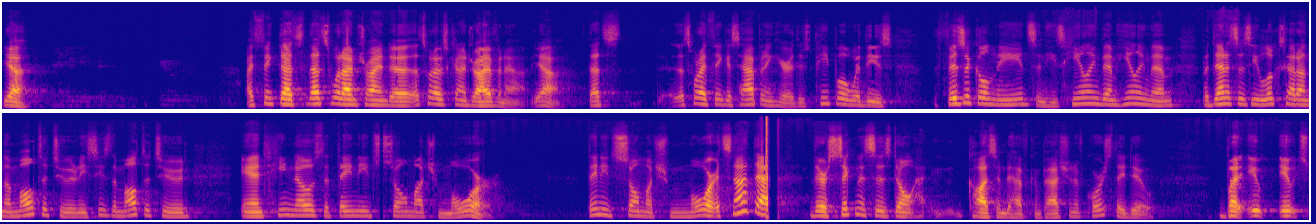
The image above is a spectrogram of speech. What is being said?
Yeah. I think that's, that's what I'm trying to, that's what I was kind of driving at. Yeah. That's, that's what I think is happening here. There's people with these physical needs, and he's healing them, healing them. But then it says he looks out on the multitude, and he sees the multitude, and he knows that they need so much more. They need so much more. It's not that their sicknesses don't cause him to have compassion. Of course they do. But it, it's,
